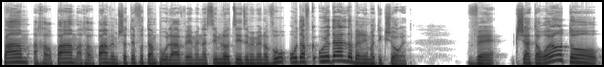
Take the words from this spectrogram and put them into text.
פעם אחר פעם אחר פעם ומשתף אותם פעולה והם מנסים להוציא את זה ממנו, והוא הוא דווקא, הוא יודע לדבר עם התקשורת. וכשאתה רואה אותו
